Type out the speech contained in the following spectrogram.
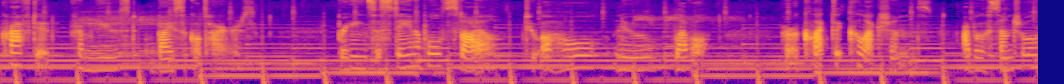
crafted from used bicycle tires, bringing sustainable style to a whole new level. Her eclectic collections are both sensual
